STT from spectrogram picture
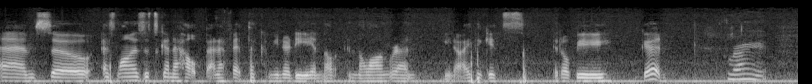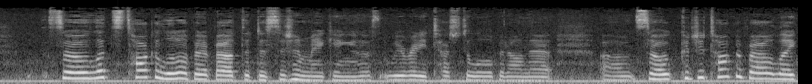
Um, so as long as it's going to help benefit the community in the in the long run, you know, I think it's it'll be good. Right. So let's talk a little bit about the decision making. We already touched a little bit on that. Um, so could you talk about like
